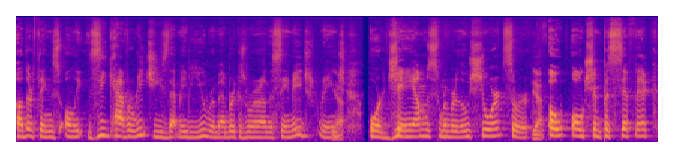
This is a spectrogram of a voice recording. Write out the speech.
other things only z cavaricci's that maybe you remember because we're around the same age range Yeah. or jams remember those shorts or Yeah. O- ocean pacific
